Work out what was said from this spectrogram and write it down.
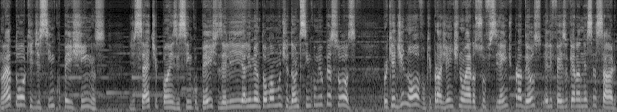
Não é à toa que de cinco peixinhos, de sete pães e cinco peixes, ele alimentou uma multidão de cinco mil pessoas. Porque, de novo, o que para a gente não era o suficiente, para Deus, ele fez o que era necessário.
